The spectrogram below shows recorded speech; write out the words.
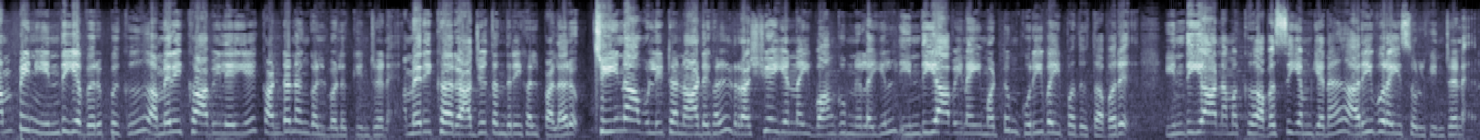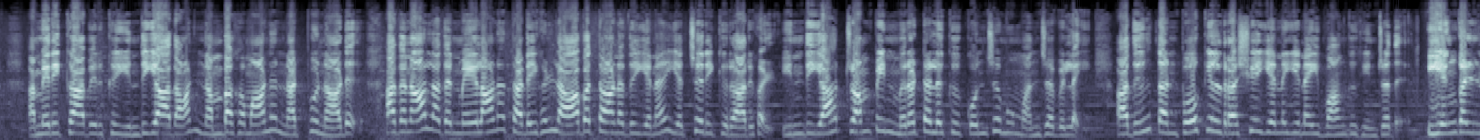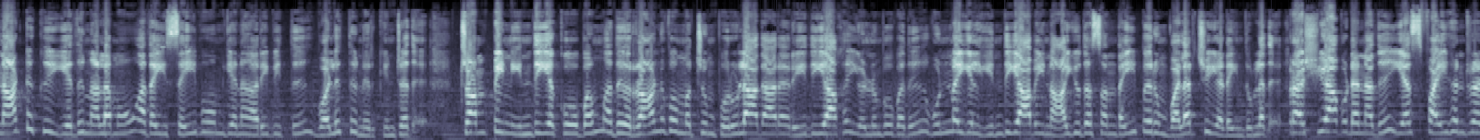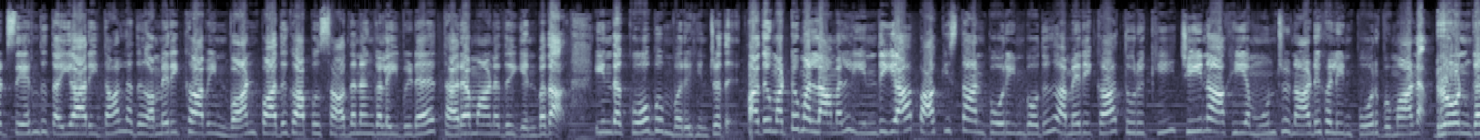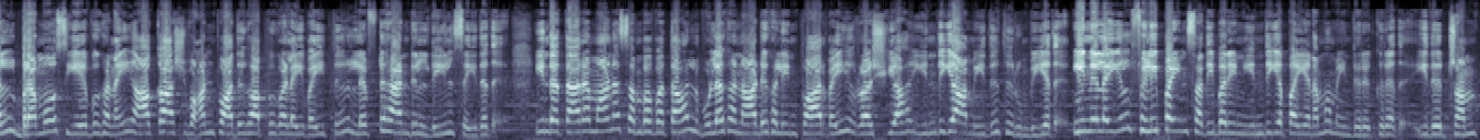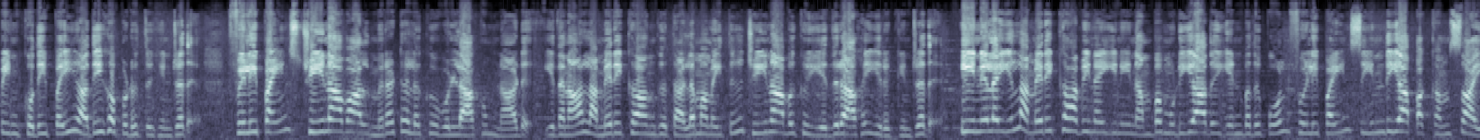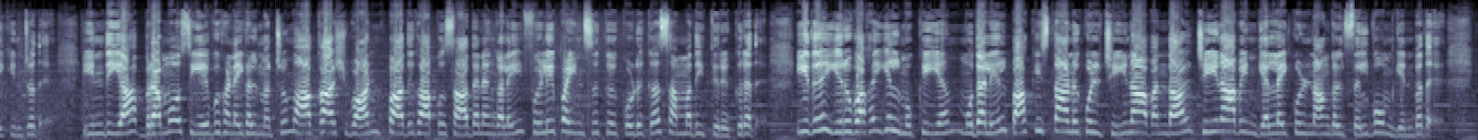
டிரம்பின் இந்திய வெறுப்புக்கு அமெரிக்காவிலேயே கண்டனங்கள் வலுக்கின்றன. அமெரிக்க ராஜதந்திரிகள் பலரும் சீனா உள்ளிட்ட நாடுகள் ரஷ்ய எண்ணெய் வாங்கும் நிலையில் இந்தியாவினை மட்டும் குறிவைப்பது தவறு. இந்தியா நமக்கு அவசியம் என அறிவுரை சொல்கின்றனர். அமெரிக்காவிற்கு இந்தியாதான் நம்பகமான நட்பு நாடு. அதனால் அதன் மேலான தடைகள் ஆபத்தானது என எச்சரிக்கிறார்கள். இந்தியா டிரம்பின் மிரட்டலுக்கு கொஞ்சமும் அஞ்சவில்லை. அது தன் போக்கில் ரஷ்ய எண்ணெயினை வாங்குகின்றது. எங்கள் நாட்டுக்கு எது நலமோ அதை செய்வோம் என அறிவித்து வலுத்து நிற்கின்றது. டிரம்பின் இந்திய கோபம் அது ராணுவம் மற்றும் பொருளாதார ரீதியாக எழும்புவது உண்மையில் இந்தியாவின் ஆயுத சந்தை பெரும் வளர்ச்சியடைந்துள்ளது. ரஷ்யாவுடன் அது எஸ் ஃபைவ் ஹண்ட்ரட் சேர்ந்து தயாரித்தால் அது அமெரிக்காவின் வான் பாதுகாப்பு சாதனங்களை விட தரமானது என்பதால் இந்த கோபம் வருகின்றது. அது மட்டுமல்லாமல் இந்தியா பாகிஸ்தான் போரின் போது அமெரிக்கா துருக்கி சீனா ஆகிய மூன்று நாடுகளின் போர் விமானம் ட்ரோன்கள் பிரமோஸ் ஏவுகணை ஆகாஷ் வான் பாதுகாப்புகளை வைத்து லெப்ட் ஹேண்டில் டீல் செய்தது. இந்த தரமான சம்பவத்தால் உலக நாடுகளின் பார்வை ரஷ்யா இந்தியா மீது திரும்பியது. இந்நிலையில் பிலிப்பைன்ஸ் அதிபரின் இந்திய பயணம் அமைந்திருக்கிறது. இது டிரம்பின் கொதிப்பை அதிகப்படுத்துகின்றது. பிலிப்பைன்ஸ் சீனாவால் மிரட்டலுக்கு உள்ளாகும் நாடு. இதனால் அமெரிக்கா அங்கு தளம் அமைத்து சீனாவுக்கு எதிராக இருக்கின்றது. இந்நிலையில் அமெரிக்காவினை இனி நம்ப முடியாது என்பது போல் பிலிப்பைன்ஸ் இந்தியா பக்கம் சாய்கின்றது. இந்தியா பிரம்மோஸ் ஏவுகணைகள் மற்றும் ஆகாஷ் வான் பாதுகாப்பு சாதனங்களை பிலிப்பைன்ஸுக்கு கொடுக்க சம்மதித்திருக்கிறது. இது இரு வகையில் முக்கியம். முதலில் பாகிஸ்தானுக்குள் சீனா வந்தால் சீனாவின் எல்லைக்குள் நாங்கள் செல்வோம் என்பது.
